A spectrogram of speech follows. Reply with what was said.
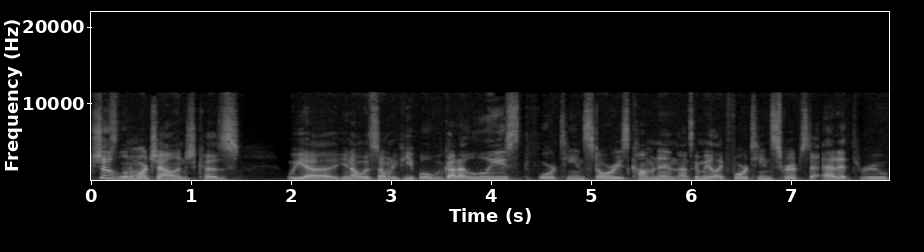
shows a little more challenge because we uh you know with so many people we've got at least 14 stories coming in. That's gonna be like 14 scripts to edit through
